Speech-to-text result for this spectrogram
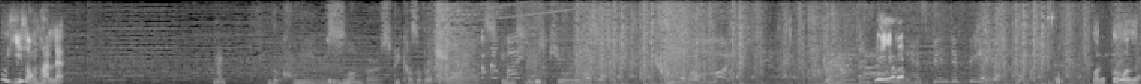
อุ้ยสองพันแล้ว The queen slumbers because of a child's innocent curiosity. An enemy has been defeated. ขอลูกตัวเถอะ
